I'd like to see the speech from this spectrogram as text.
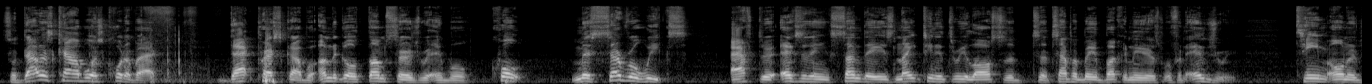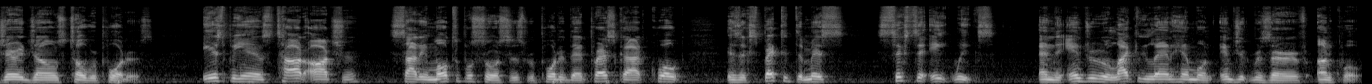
So Dallas Cowboys quarterback Dak Prescott will undergo thumb surgery and will quote miss several weeks after exiting Sunday's 19-3 loss to, to Tampa Bay Buccaneers with an injury. Team owner Jerry Jones told reporters. ESPN's Todd Archer, citing multiple sources, reported that Prescott, quote, is expected to miss six to eight weeks, and the injury will likely land him on injured reserve, unquote.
